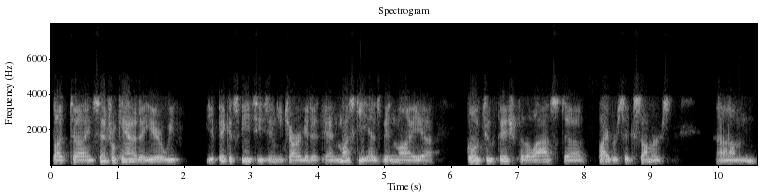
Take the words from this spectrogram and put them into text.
But uh, in Central Canada here, we you pick a species and you target it, and muskie has been my uh, go-to fish for the last uh, five or six summers. Um,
